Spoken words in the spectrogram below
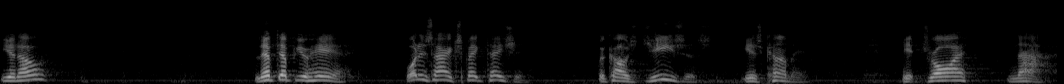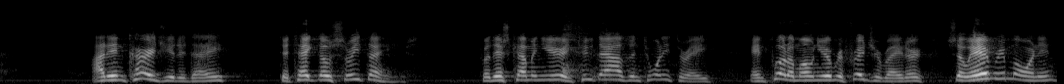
You know? Lift up your head. What is our expectation? Because Jesus is coming. It draweth nigh. I'd encourage you today to take those three things for this coming year in 2023 and put them on your refrigerator so every morning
